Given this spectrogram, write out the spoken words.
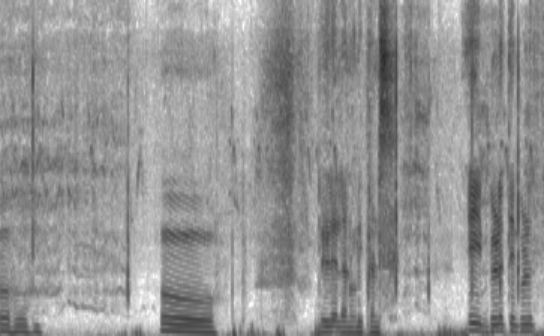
ಓಹೋ ಓ ಬೀಳೆಲ್ಲ ನೋಡಿ ಫ್ರೆಂಡ್ಸ್. ಏಯ್ ಬೀಳುತ್ತೆ ಬೀಳುತ್ತೆ.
